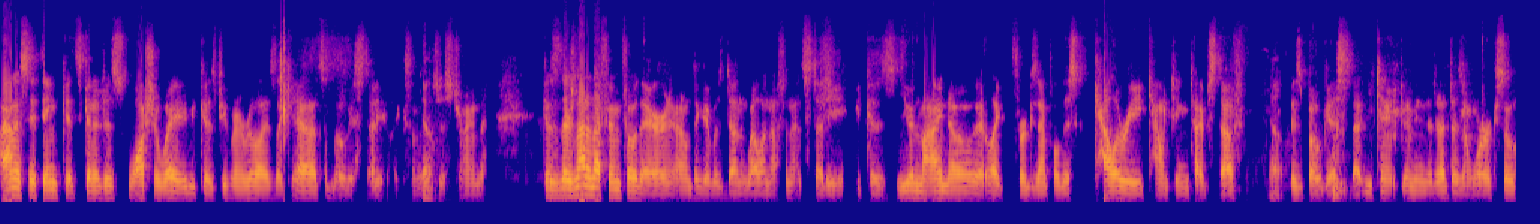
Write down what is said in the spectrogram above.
I honestly think it's gonna just wash away because people are gonna realize, like, yeah, that's a bogus study. Like somebody's yeah. just trying to, because there's not enough info there, and I don't think it was done well enough in that study. Because you and my, I know that, like, for example, this calorie counting type stuff yeah. is bogus. That you can't. I mean, that, that doesn't work. So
